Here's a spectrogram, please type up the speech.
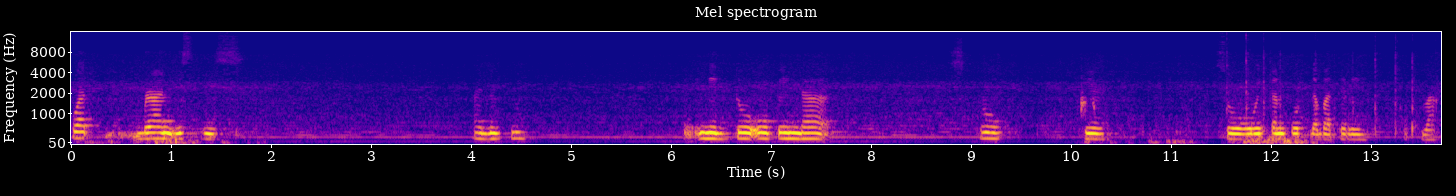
What brand is this I don't know need to open the screw here. So we can put the battery at back.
